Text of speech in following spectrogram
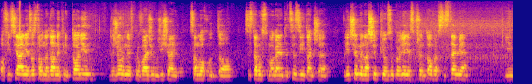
Oficjalnie został nadany kryptonim. Dyżurny wprowadził dzisiaj samochód do systemu wspomagania decyzji, także liczymy na szybkie uzupełnienie sprzętowe w systemie i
